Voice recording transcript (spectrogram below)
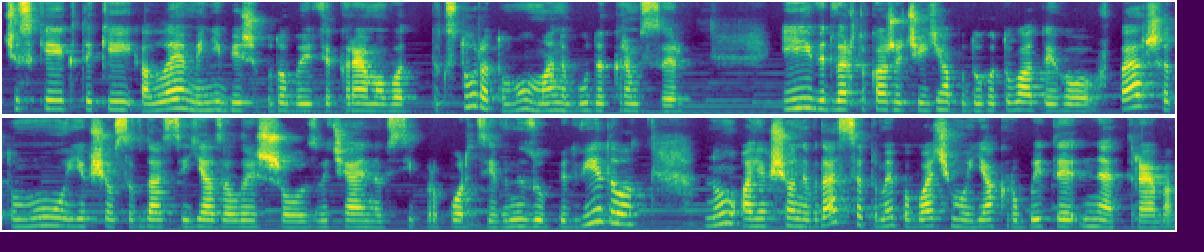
чизкейк такий, але мені більше подобається кремова текстура, тому у мене буде крем-сир. І, відверто кажучи, я буду готувати його вперше, тому, якщо все вдасться, я залишу, звичайно, всі пропорції внизу під відео. Ну, а якщо не вдасться, то ми побачимо, як робити не треба.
